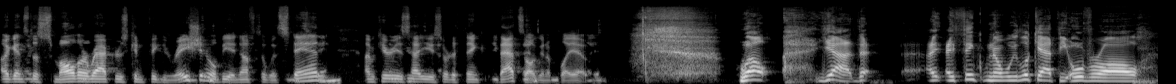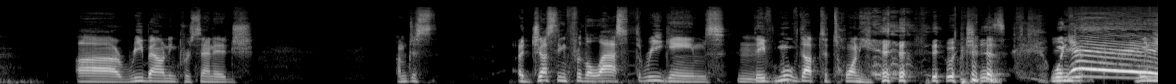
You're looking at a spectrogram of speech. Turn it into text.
against a smaller Raptors configuration will be enough to withstand? I'm curious how you sort of think that's all going to play out. Well, yeah, that, I, I think you know we look at the overall uh, rebounding percentage. I'm just adjusting for the last three games. Hmm. They've moved up to 20th, which is when you, when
